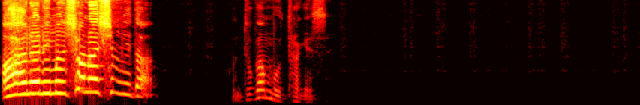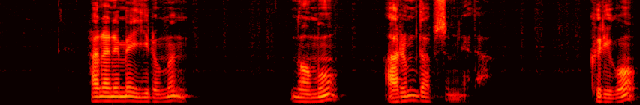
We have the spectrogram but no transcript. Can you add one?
아 하나님은 선하십니다. 누가 못하겠어요? 하나님의 이름은 너무 아름답습니다. 그리고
